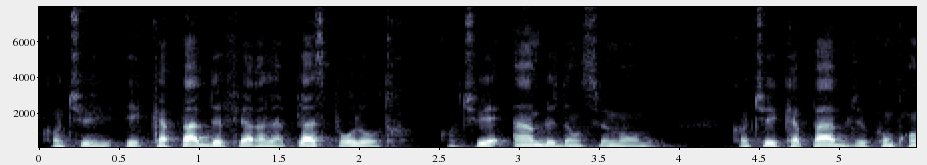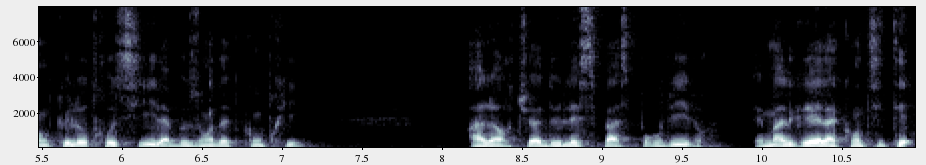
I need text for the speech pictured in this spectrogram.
quand tu es capable de faire la place pour l'autre, quand tu es humble dans ce monde, quand tu es capable de comprendre que l'autre aussi, il a besoin d'être compris, alors tu as de l'espace pour vivre. Et malgré la quantité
